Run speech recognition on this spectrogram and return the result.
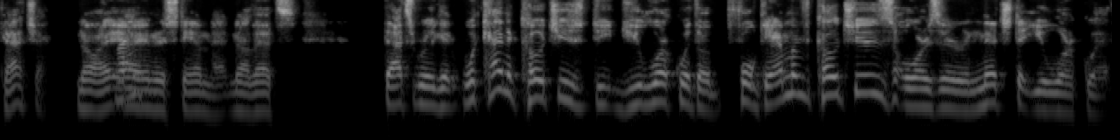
Gotcha. No, I, right? I understand that. No, that's that's really good. What kind of coaches do, do you work with? A full gamut of coaches, or is there a niche that you work with?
